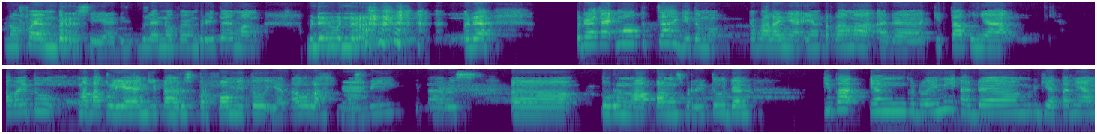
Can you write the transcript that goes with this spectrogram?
November sih ya. Di bulan November itu emang bener-bener udah udah kayak mau pecah gitu kepalanya. Yang pertama ada kita punya apa itu mata kuliah yang kita harus perform itu ya tahulah hmm. pasti kita harus uh, turun lapang seperti itu dan kita yang kedua ini ada kegiatan yang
